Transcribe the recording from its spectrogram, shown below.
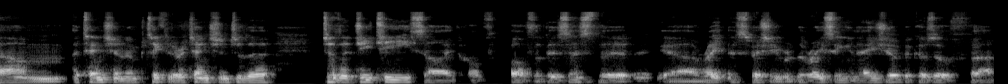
um, attention and particular attention to the to the GT side of, of the business, the uh, rate, especially the racing in Asia because of uh,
